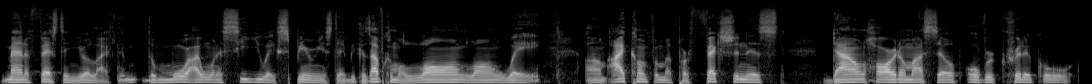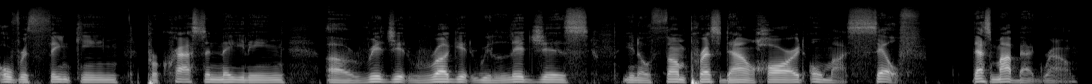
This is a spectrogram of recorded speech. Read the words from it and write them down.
manifest in your life. The, the more i want to see you experience that because i've come a long long way. Um, i come from a perfectionist down hard on myself, overcritical, overthinking, procrastinating, uh, rigid, rugged, religious, you know, thumb pressed down hard on myself. That's my background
